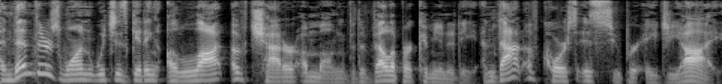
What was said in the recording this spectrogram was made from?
And then there's one which is getting a lot of chatter among the developer community, and that, of course, is Super AGI.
